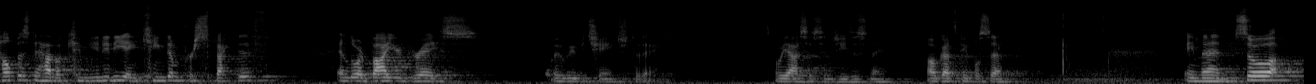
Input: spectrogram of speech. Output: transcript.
help us to have a community and kingdom perspective. And Lord, by your grace, may we be changed today. We ask this in Jesus' name. All God's people said. Amen. So,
